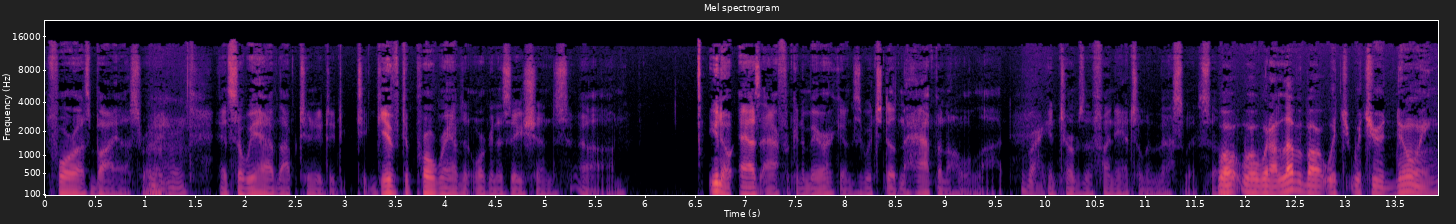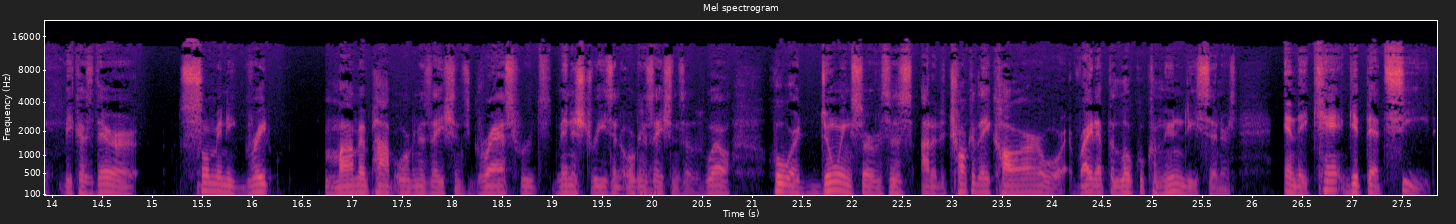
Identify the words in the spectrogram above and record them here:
for us, by us, right? Mm-hmm. And so we have the opportunity to, to give to programs and organizations, um, you know, as African Americans, which doesn't happen a whole lot right. in terms of financial investment. So, well, well, what I love about what what you're doing because there are so many great mom and pop organizations, grassroots ministries, and organizations yeah. as well who are doing services out of the trunk of their car or right at the local community centers, and they can't get that seed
